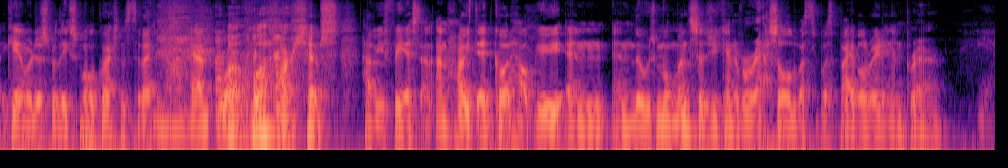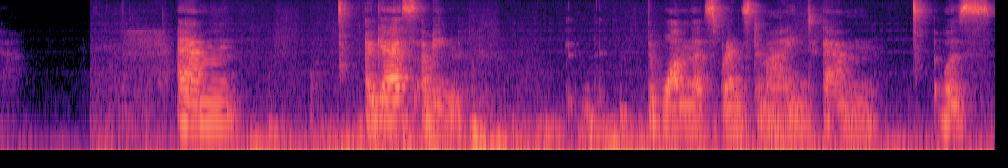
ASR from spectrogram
Again, we're just with these small questions today. Um, what what hardships have you faced, and, and how did God help you in in those moments as you kind of wrestled with with Bible reading and prayer? Um, I guess I mean the one that springs to mind um, was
